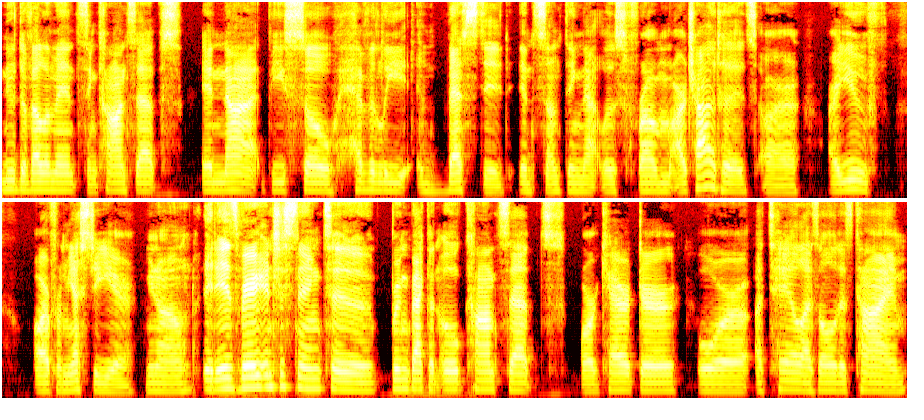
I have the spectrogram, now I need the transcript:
new developments and concepts and not be so heavily invested in something that was from our childhoods or our youth or from yesteryear. You know, it is very interesting to bring back an old concept or character or a tale as old as time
